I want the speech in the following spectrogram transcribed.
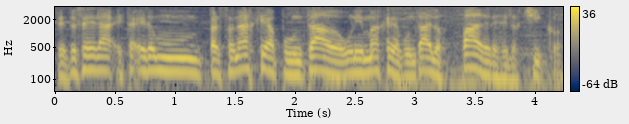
Entonces era, era un personaje apuntado, una imagen apuntada a los padres de los chicos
